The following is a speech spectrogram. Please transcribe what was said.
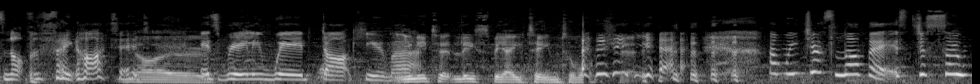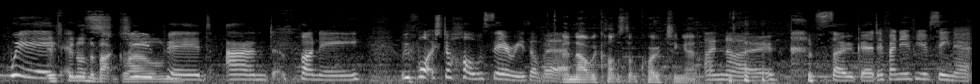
It's not for the faint-hearted. No. It's really weird, dark humour. You need to at least be 18 to watch it. yeah. and we just love it. It's just so weird. It's been and on the background. Stupid and funny. We've watched a whole series of it. And now we can't stop quoting it. I know. so good. If any of you have seen it,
